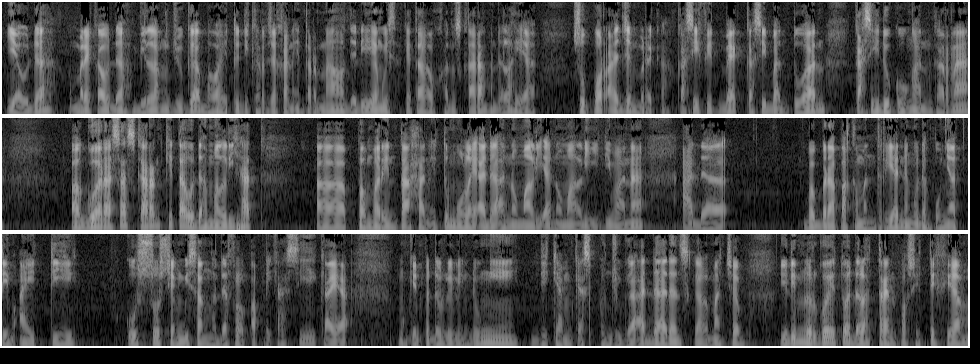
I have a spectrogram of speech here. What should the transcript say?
ya udah mereka udah bilang juga bahwa itu dikerjakan internal. Jadi yang bisa kita lakukan sekarang adalah ya support aja mereka. Kasih feedback kasih bantuan kasih dukungan. Karena uh, gua rasa sekarang kita udah melihat uh, pemerintahan itu mulai ada anomali-anomali di mana ada beberapa kementerian yang udah punya tim IT khusus yang bisa ngedevelop aplikasi kayak mungkin peduli lindungi di Kemkes pun juga ada dan segala macam. Jadi menurut gue itu adalah tren positif yang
